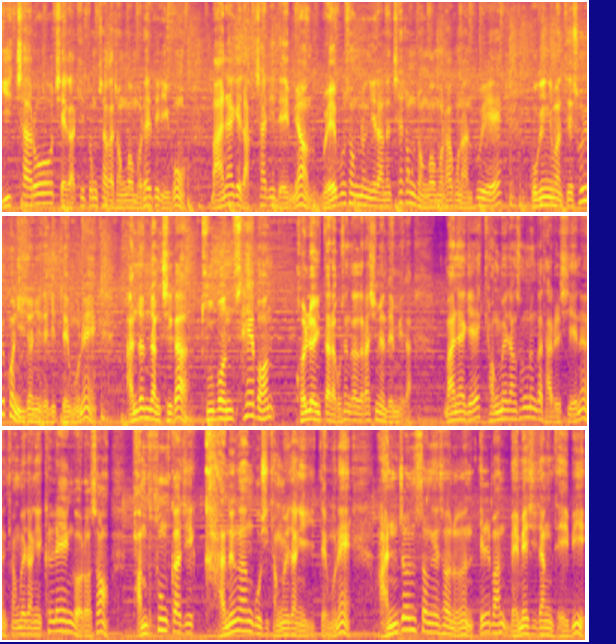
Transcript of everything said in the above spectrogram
2차로 제가 기통차가 점검을 해드리고 만약에 낙찰이 되면 외부 성능이라는 최종 점검을 하고 난 후에 고객님한테 소유권 이전이 되기 때문에 안전장치가 두 번, 세 번 걸려 있다라고 생각을 하시면 됩니다. 만약에 경매장 성능과 다를 시에는 경매장에 클레임 걸어서 반품까지 가능한 곳이 경매장이기 때문에 안전성에서는 일반 매매 시장 대비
